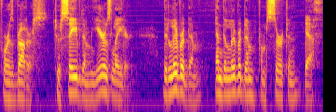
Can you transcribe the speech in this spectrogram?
for his brothers to save them years later, delivered them, and delivered them from certain death.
